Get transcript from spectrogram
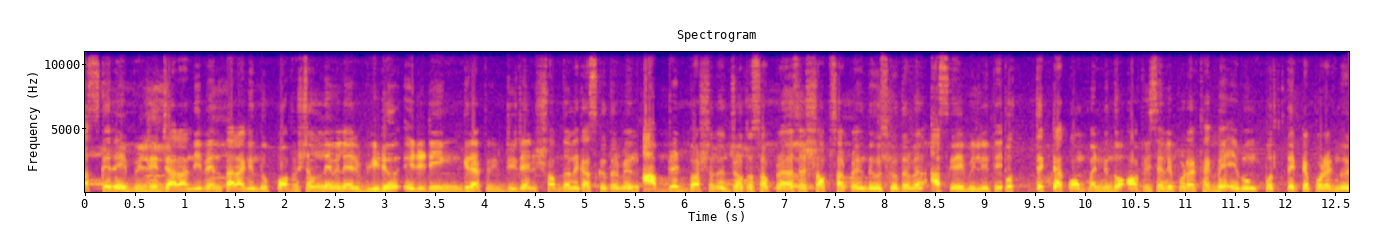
আজকের এই বিলটি যারা নেবেন, তারা কিন্তু প্রফেশনাল লেভেলের ভিডিও এডিটিং গ্রাফিক ডিজাইন সব ধরনের কাজ করতে পারবেন। আপডেট ভার্সনের যত সফটওয়্যার আছে, সব সফটওয়্যার কিন্তু ইউজ করতে পারবেন আজকের এই বিলটিতে প্রত্যেকটা কোম্পানি কিন্তু অফিসিয়ালি প্রোডাক্ট থাকবে এবং প্রত্যেকটা প্রোডাক্ট কিন্তু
